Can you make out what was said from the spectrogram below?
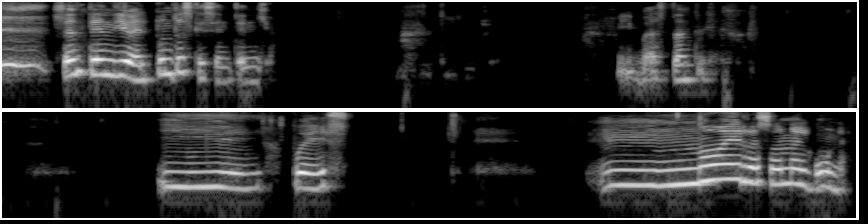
Se entendió, el punto es que se entendió. Y bastante. Y pues mm, no hay razón alguna.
